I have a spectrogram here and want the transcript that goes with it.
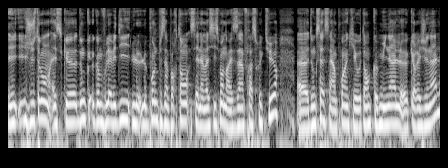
Et justement, est-ce que, donc, comme vous l'avez dit, le, point le plus important, c'est l'investissement dans les infrastructures. Euh, donc ça, c'est un point qui est autant communal que régional.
